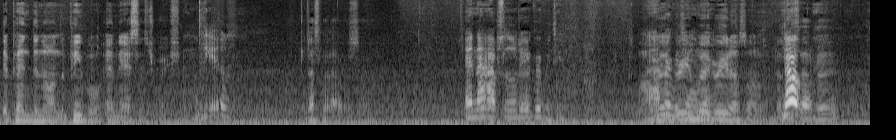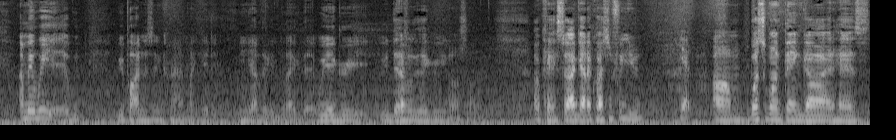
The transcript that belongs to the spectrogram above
depending on the people and their situation. yeah, That's what I would say. and I absolutely agree with you. Oh, I we agree with agreed. you on We that. agreed on something. That's Nope. what's up, man. I mean, we we, we partners in crime. I get it. You gotta look at me like that. We agree. We definitely agreed on something. Okay, so I got a question for you. Yep. Um, what's one thing God has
